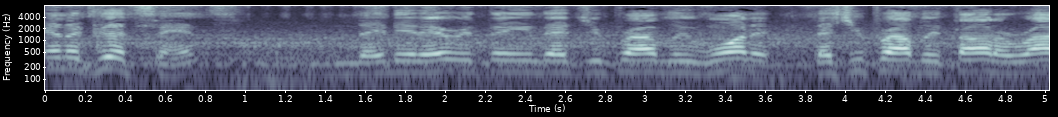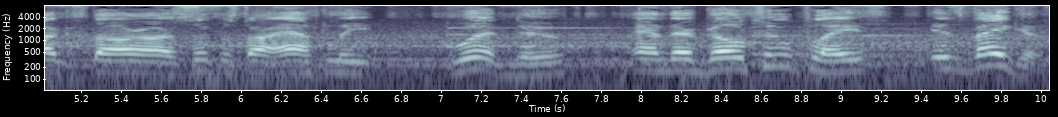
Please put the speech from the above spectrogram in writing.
in a good sense. They did everything that you probably wanted, that you probably thought a rock star or a superstar athlete would do. And their go-to place is Vegas,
